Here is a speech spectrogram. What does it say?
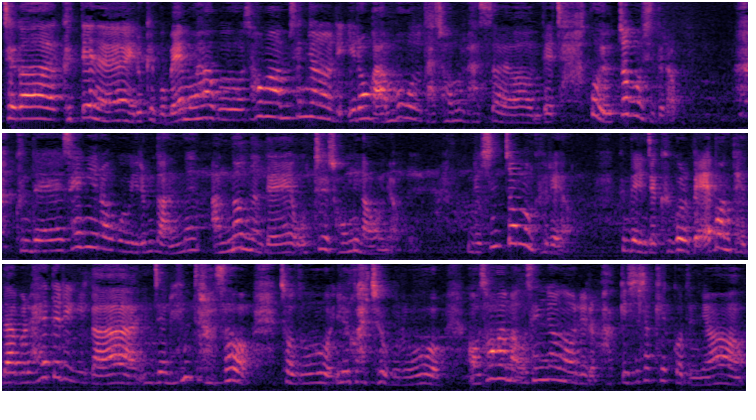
제가 그때는 이렇게 뭐 메모하고 성함, 생년월일 이런 거 안 보고도 다 점을 봤어요. 근데 자꾸 여쭤보시더라고. 근데 생이라고 이름도 안, 내- 안 넣었는데 어떻게 점이 나오냐고. 근데 신점은 그래요. 근데 이제 그걸 매번 대답을 해드리기가 이제는 힘들어서 저도 일괄적으로 어, 성함하고 생년월일을 받기 시작했거든요.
